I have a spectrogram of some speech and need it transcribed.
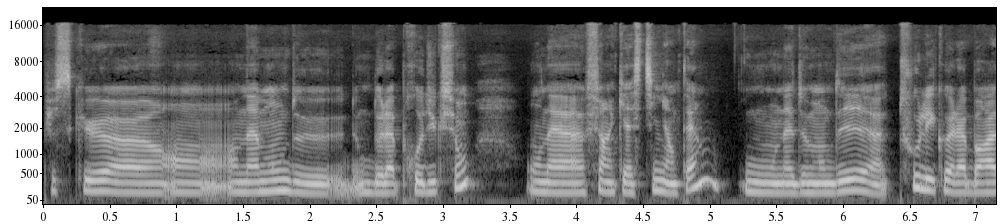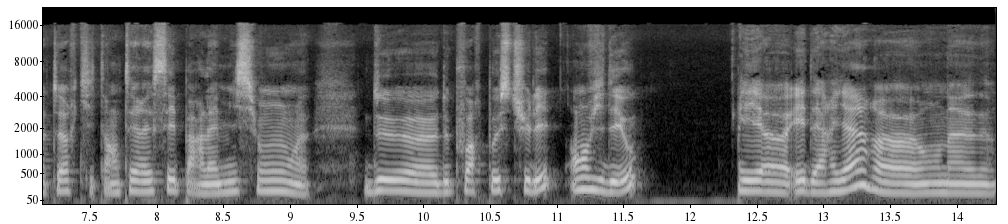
puisque en, amont de, de la production, on a fait un casting interne où on a demandé à tous les collaborateurs qui étaient intéressés par la mission de, de pouvoir postuler en vidéo. Et, euh, et derrière, euh, on a,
